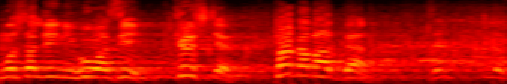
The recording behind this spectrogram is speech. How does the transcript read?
Mussolini, who was he? Christian. Talk about them. Look,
